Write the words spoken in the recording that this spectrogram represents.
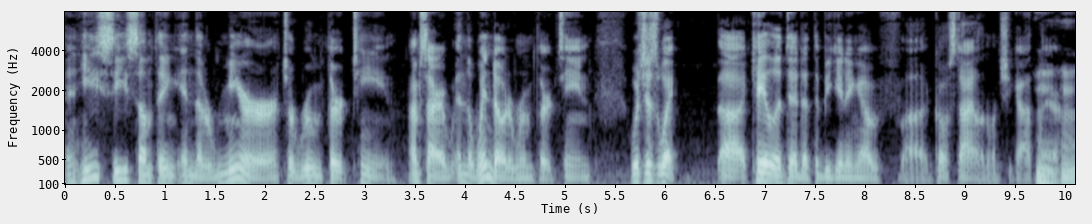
and he sees something in the mirror to room 13. I'm sorry, in the window to room 13, which is what uh, Kayla did at the beginning of uh, Ghost Island when she got there. hmm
